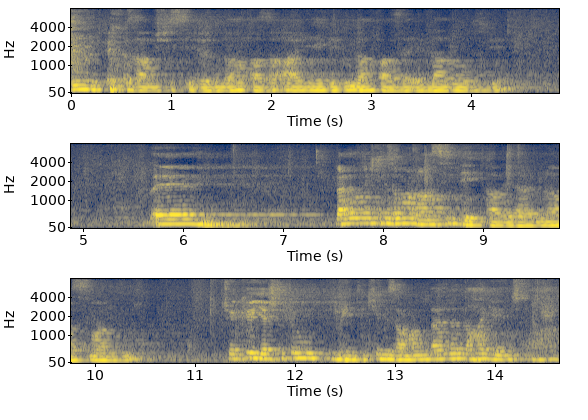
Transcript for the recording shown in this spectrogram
bu rütbe kazanmış hissediyordum. Daha fazla aileye girdim, daha fazla evladı oldu diye. Ee, ben ona kimi zaman Rasim diye hitap ederdim, Rasim abi değil. Çünkü yaşadığım gibiydi kimi zaman, benden daha genç, daha...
